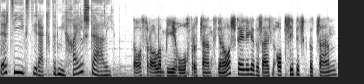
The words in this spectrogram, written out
der Erziehungsdirektor Michael Stähli. Das vor allem bei hochprozentigen Anstellungen, das heißt ab 70 Prozent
